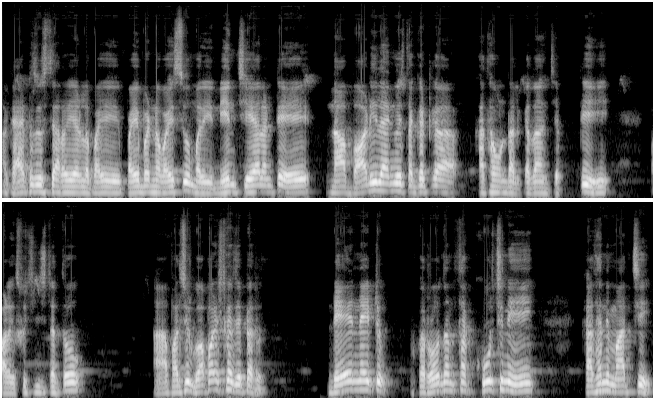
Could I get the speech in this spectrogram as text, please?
ఆ క్యారెక్టర్ చూస్తే అరవై ఏళ్ళ పై పైబడిన వయసు మరి నేను చేయాలంటే నా బాడీ లాంగ్వేజ్ తగ్గట్టుగా కథ ఉండాలి కదా అని చెప్పి వాళ్ళకి సూచించడంతో ఆ పరిచయం గోపాలకృష్ణ గారు చెప్పారు. డే అండ్ నైట్ ఒక రోజంతా కూర్చుని కథని మార్చి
